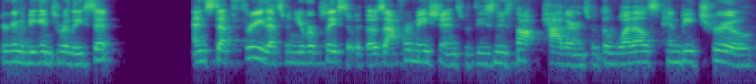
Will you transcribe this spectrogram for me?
you're going to begin to release it. And step three, that's when you replace it with those affirmations, with these new thought patterns, with the what else can be true,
